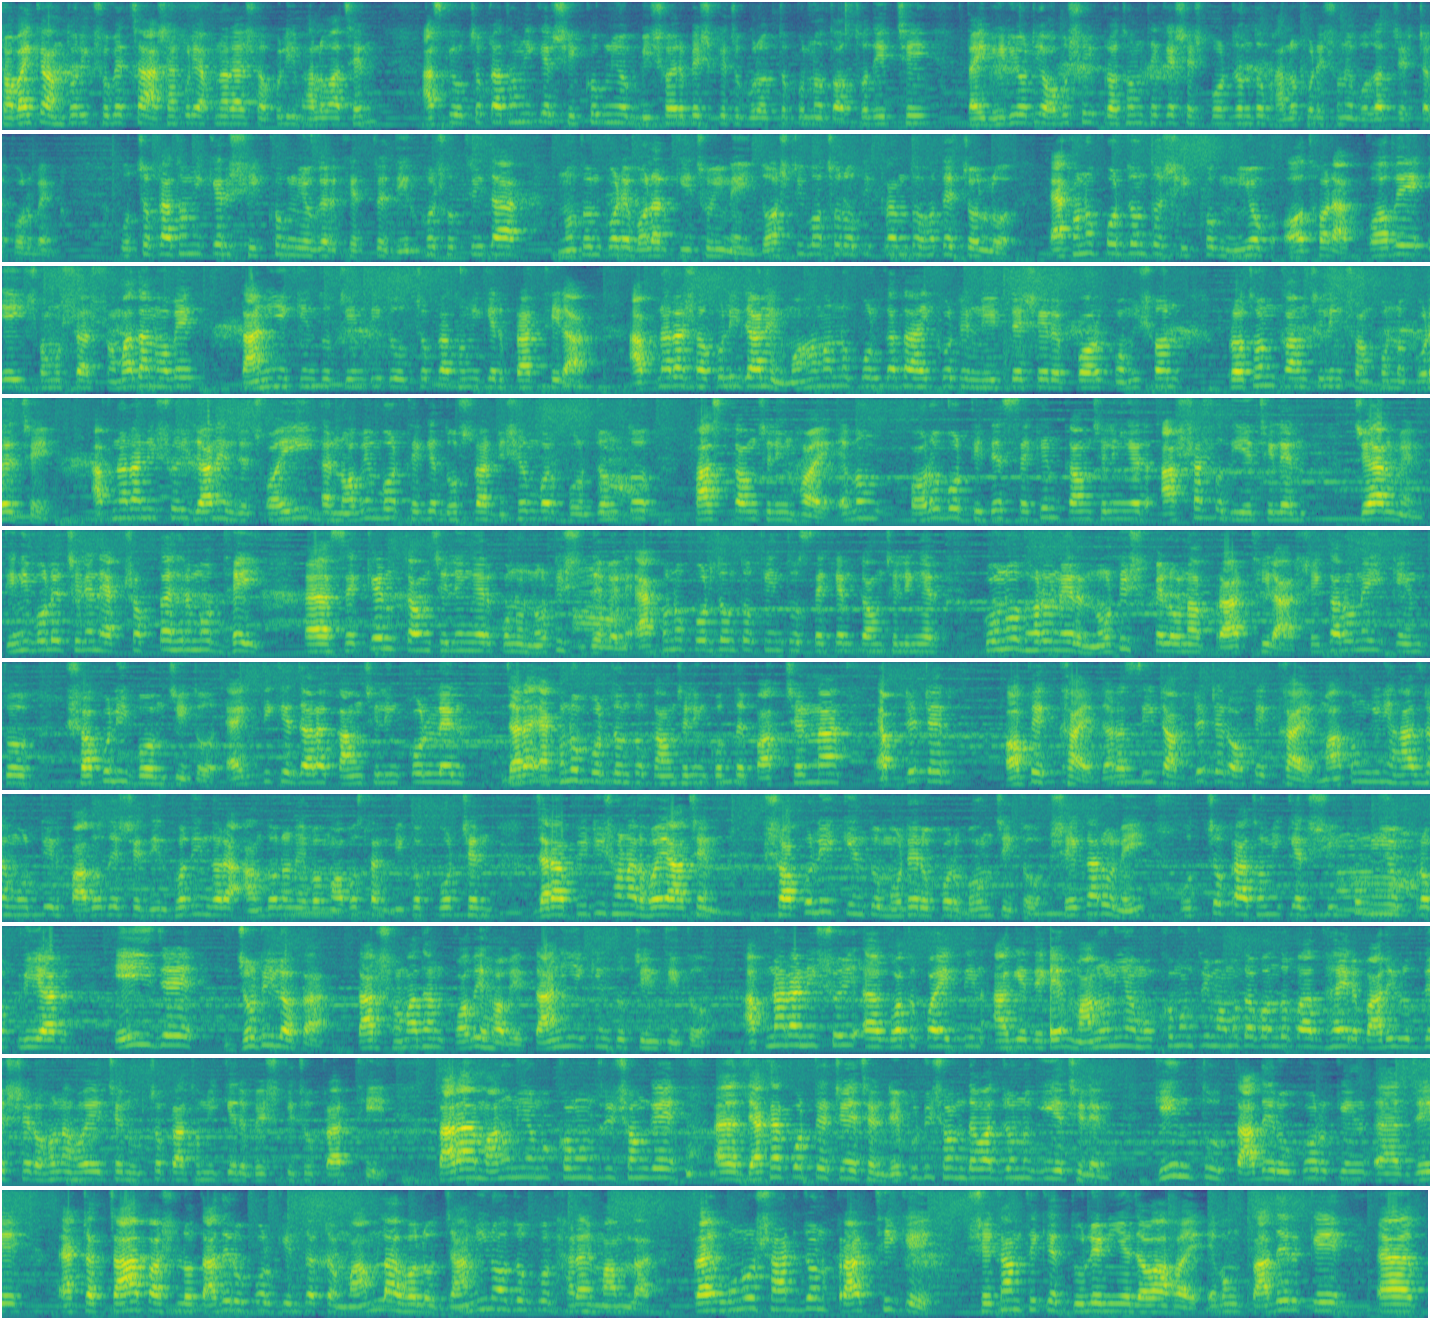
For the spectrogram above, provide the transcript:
সবাইকে আন্তরিক শুভেচ্ছা। আশা করি আপনারা সকলেই ভালো আছেন। আজকে উচ্চ প্রাথমিকের শিক্ষক নিয়োগ বিষয়ের বেশ কিছু গুরুত্বপূর্ণ তথ্য দিচ্ছি। তাই ভিডিওটি অবশ্যই প্রথম থেকে শেষ পর্যন্ত ভালো করে শুনে বোঝার চেষ্টা করবেন। উচ্চ প্রাথমিকের শিক্ষক নিয়োগের ক্ষেত্রে দীর্ঘসূত্রিতা নতুন করে বলার কিছুই নেই। দশটি বছর অতিক্রান্ত হতে চলল। এখনও পর্যন্ত শিক্ষক নিয়োগ অথরা কবে এই সমস্যার সমাধান হবে, তা নিয়ে কিন্তু চিন্তিত উচ্চ প্রাথমিকের প্রার্থীরা। আপনারা সকলেই জানেন, মহামান্য কলকাতা হাইকোর্টের নির্দেশের পর কমিশন প্রথম কাউন্সিলিং সম্পন্ন করেছে। আপনারা নিশ্চয়ই জানেন যে ছয়ই নভেম্বর থেকে দোসরা ডিসেম্বর পর্যন্ত ফার্স্ট কাউন্সিলিং হয় এবং পরবর্তীতে সেকেন্ড কাউন্সিলিংয়ের আশ্বাসও দিয়েছিলেন চেয়ারম্যান তিনি বলেছিলেন, এক সপ্তাহের মধ্যেই সেকেন্ড কাউন্সিলিংয়ের কোনো নোটিশ দেবেন। এখনও পর্যন্ত কিন্তু সেকেন্ড কাউন্সিলিংয়ের কোনো ধরনের নোটিশ পেল না প্রার্থীরা। সে কারণেই কিন্তু সকলেই বঞ্চিত। একদিকে যারা কাউন্সিলিং করলেন, যারা এখনও পর্যন্ত কাউন্সিলিং করতে পারছেন না, আপডেটের অপেক্ষায়, যারা সিট আপডেটের অপেক্ষায়, মাতঙ্গিনী হাজরা মূর্তির পাদদেশে দীর্ঘদিন ধরে আন্দোলন এবং অবস্থান বিক্ষোভ করছেন, যারা পিটিশনার হয়ে আছেন, সকলেই কিন্তু মোটের উপর বঞ্চিত। সে কারণেই উচ্চ প্রাথমিকের শিক্ষক নিয়োগ প্রক্রিয়ার এই যে জটিলতা, তার সমাধান কবে হবে, তা নিয়ে কিন্তু চিন্তিত। আপনারা নিশ্চয়ই গত কয়েকদিন আগে দেখে মাননীয় মুখ্যমন্ত্রী মমতা বন্দ্যোপাধ্যায়ের বাড়ির উদ্দেশ্যে রওনা হয়েছেন উচ্চ প্রাথমিকের বেশ কিছু প্রার্থী। তারা মাননীয় মুখ্যমন্ত্রীর সঙ্গে দেখা করতে চেয়েছেন, ডেপুটেশন দেওয়ার জন্য গিয়েছিলেন। কিন্তু তাদের উপর যে একটা চাপ আসলো, তাদের উপর কিন্তু একটা মামলা হলো, জামিন অযোগ্য ধারায় মামলা। প্রায় উনষাট জন প্রার্থীকে সেখান থেকে তুলে নিয়ে যাওয়া হয় এবং তাদেরকে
